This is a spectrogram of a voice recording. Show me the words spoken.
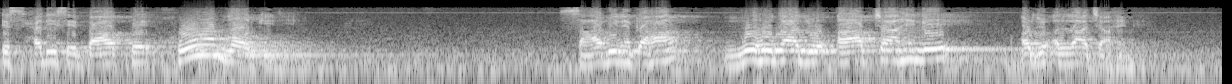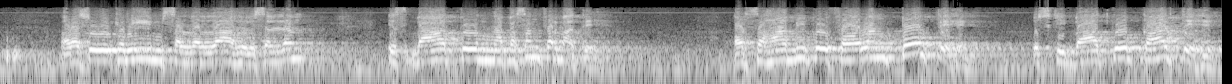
اس حدیث پاک پہ خوب غور کیجیے۔ صحابی نے کہا، وہ ہوگا جو آپ چاہیں گے اور جو اللہ چاہیں گے۔ اور رسول کریم صلی اللہ علیہ وسلم اس بات کو ناپسند فرماتے ہیں اور صحابی کو فوراً ٹوکتے ہیں، اس کی بات کو کاٹتے ہیں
